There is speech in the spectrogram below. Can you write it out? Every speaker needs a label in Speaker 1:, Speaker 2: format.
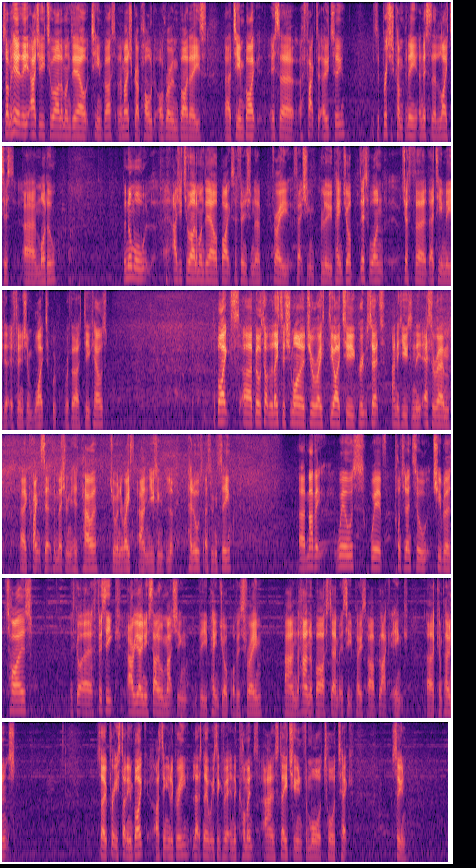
Speaker 1: So I'm here at the AG2R La Mondiale team bus and I managed to grab hold of Romain Bardet's uh, team bike. It's a, a Factor O2. It's a British company and this is the lightest uh, model. The normal AG2R La Mondiale bikes are finished in a very fetching blue paint job. This one, just for their team leader, is finished in white with reverse decals. The bike's uh, built up the latest Shimano Dura-Ace Di2 group set and is using the SRM uh, crankset for measuring his power during the race and using look pedals as we can see. Uh, Mavic wheels with Continental tubular tyres. It's got a Fizik Arione saddle matching the paint job of his frame and the handlebar stem and seat post are black ink uh, components. So pretty stunning bike, I think you'll agree. Let us know what you think of it in the comments and stay tuned for more Tour Tech soon.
